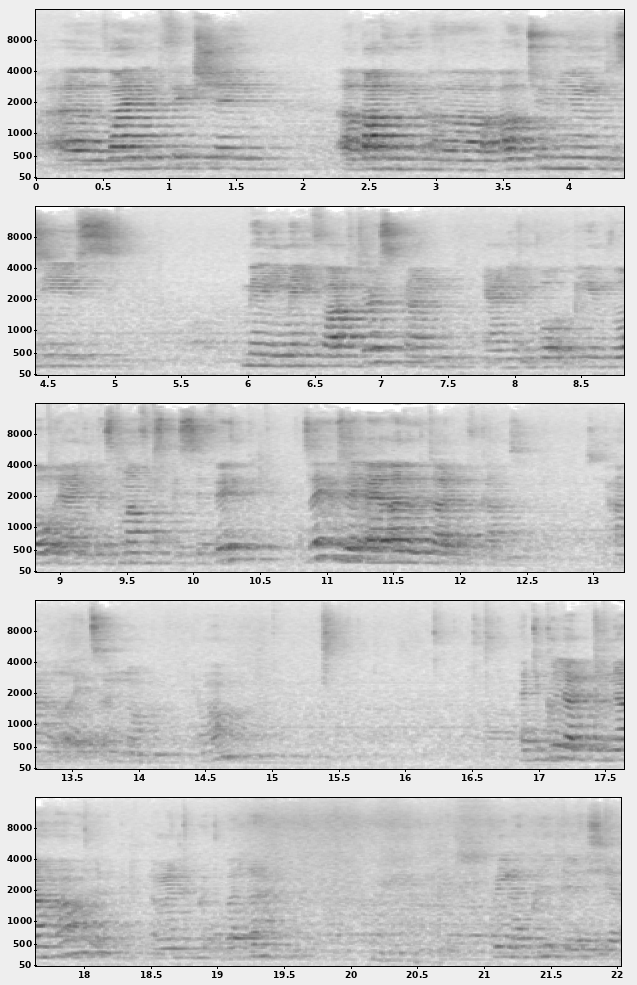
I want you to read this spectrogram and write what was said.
uh, viral infection uh, بعضهم uh, autoimmune disease many many factors can يعني involve, be involved يعني بس ما في specific زيه زي أي other type of cancer سبحان الله it's unknown تمام هذه كلها قلناها لما انت كنت برا قلنا كل الاشياء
